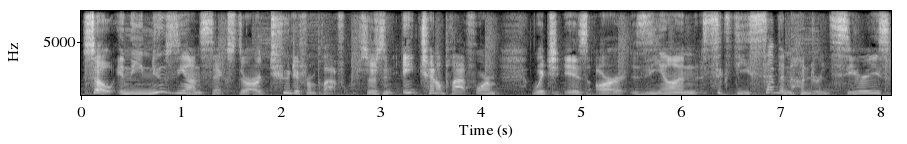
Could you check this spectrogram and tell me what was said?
So in the new Xeon 6, there are two different platforms. There's an eight channel platform, which is our Xeon 6700 series.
